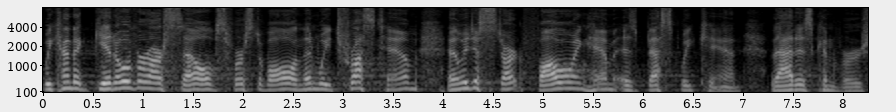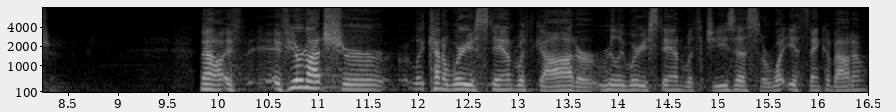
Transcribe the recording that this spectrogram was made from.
We kind of get over ourselves, first of all, and then we trust him, and then we just start following him as best we can. That is conversion. Now, if, if you're not sure like kind of where you stand with God or really where you stand with Jesus or what you think about him,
